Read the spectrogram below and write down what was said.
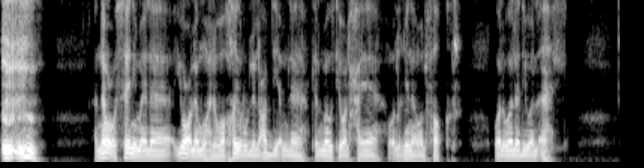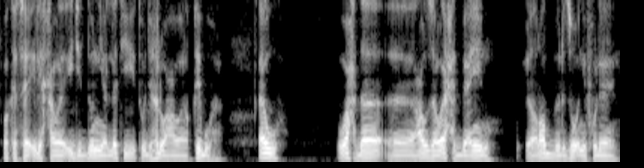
النوع الثاني ما لا يعلم هل هو خير للعبد أم لا كالموت والحياة والغنى والفقر والولد والأهل وكسائر حوائج الدنيا التي تجهل عواقبها. أو واحدة آه، عاوزة واحد بعينه يا رب ارزقني فلان.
